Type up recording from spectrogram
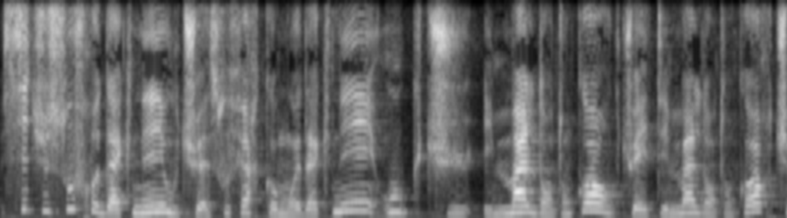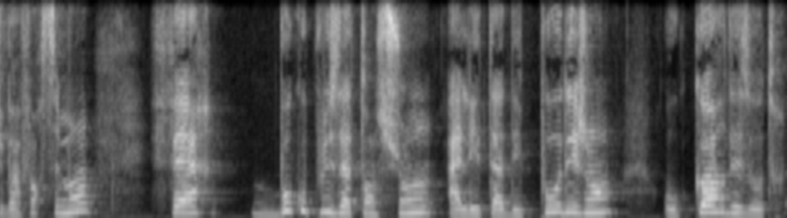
si tu souffres d'acné ou tu as souffert comme moi d'acné ou que tu es mal dans ton corps ou que tu as été mal dans ton corps, tu vas forcément faire beaucoup plus attention à l'état des peaux des gens, au corps des autres.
